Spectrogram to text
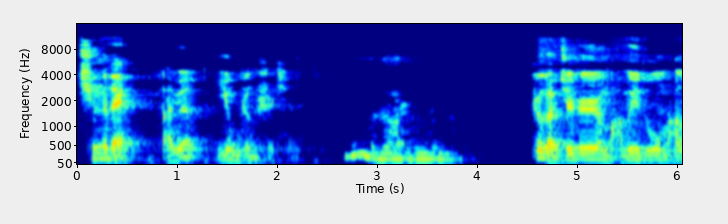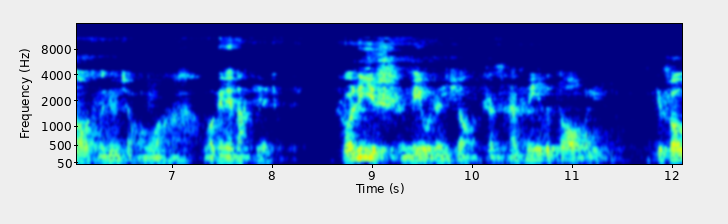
清代大约雍正时期的。你怎么知道是雍正的？这个其实马未都马老曾经讲过啊，我跟你大姐讲，说历史没有真相，只残存一个道理。就说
